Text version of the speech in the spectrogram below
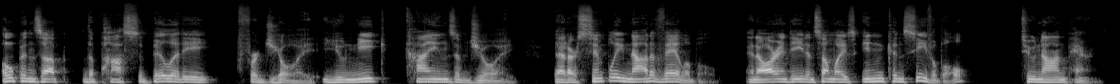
opens up the possibility for joy, unique kinds of joy that are simply not available and are indeed in some ways inconceivable to non parents.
